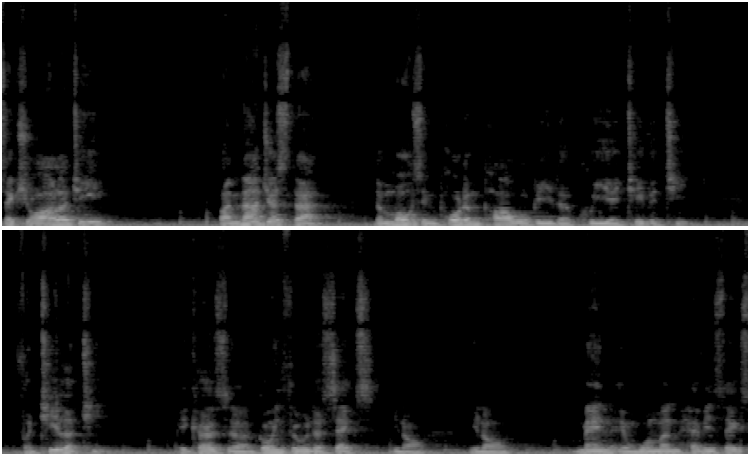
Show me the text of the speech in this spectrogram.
sexuality but not just that the most important part will be the creativity fertility. Because uh, going through the sex you know you know man and woman having sex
